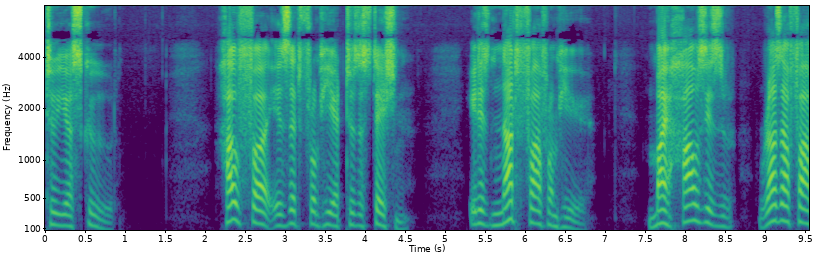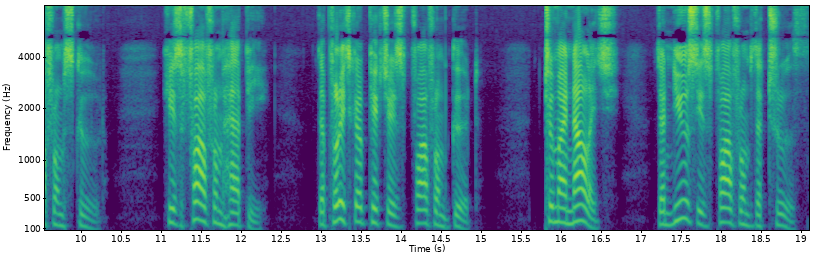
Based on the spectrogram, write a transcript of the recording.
to your school? How far is it from here to the station? It is not far from here. My house is rather far from school. He is far from happy. The political picture is far from good. To my knowledge, the news is far from the truth.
